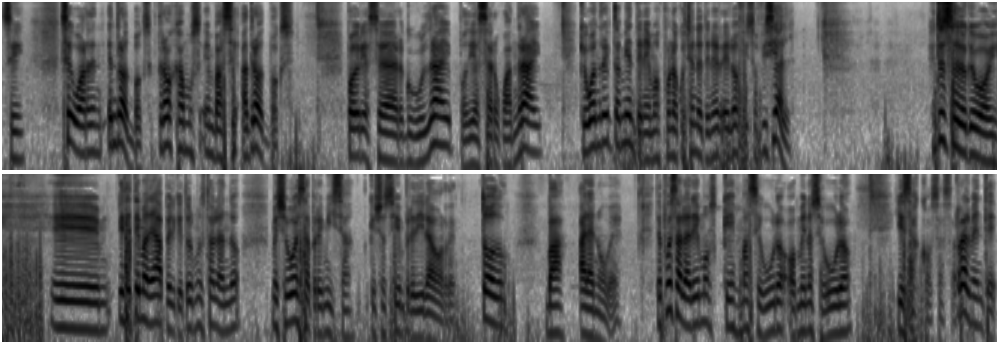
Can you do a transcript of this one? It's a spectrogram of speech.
se guarden en Dropbox. Trabajamos en base a Dropbox. Podría ser Google Drive, podría ser OneDrive, que OneDrive también tenemos por una cuestión de tener el Office oficial. Entonces a lo que voy. Eh, este tema de Apple que todo el mundo está hablando me llevó a esa premisa que yo siempre di la orden. Todo va a la nube. Después hablaremos qué es más seguro o menos seguro y esas cosas. Realmente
